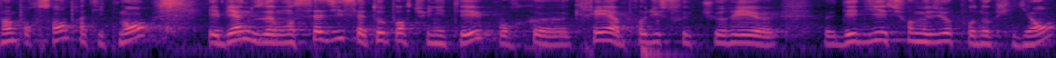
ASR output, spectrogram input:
20% pratiquement. Eh bien, nous avons saisi cette opportunité pour créer un produit structuré dédié sur mesure pour nos clients,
